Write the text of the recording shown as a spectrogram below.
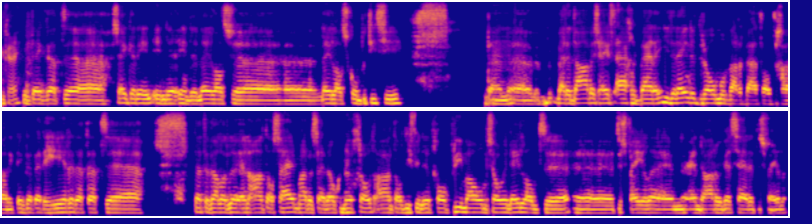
Okay. Ik denk dat uh, zeker in, in, de, in de Nederlandse, uh, Nederlandse competitie. Dan, uh, bij de dames heeft eigenlijk bijna iedereen de droom om naar het buitenland te gaan. Ik denk dat bij de heren dat, dat, dat er wel een, een, aantal zijn, maar er zijn ook een groot aantal die vinden het gewoon prima om zo in Nederland te spelen en, en daar hun wedstrijden te spelen.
